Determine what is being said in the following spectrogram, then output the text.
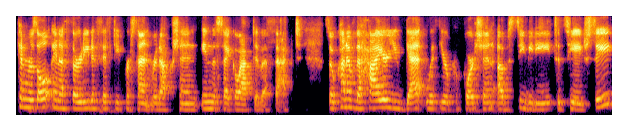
can result in a 30 to 50% reduction in the psychoactive effect. So kind of the higher you get with your proportion of CBD to THC,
